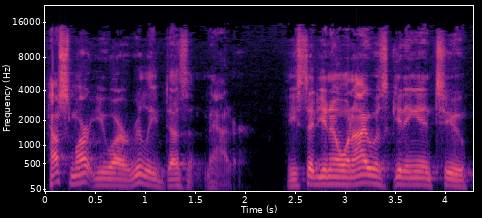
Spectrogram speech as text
how smart you are really doesn't matter. He said, you know, when I was getting into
